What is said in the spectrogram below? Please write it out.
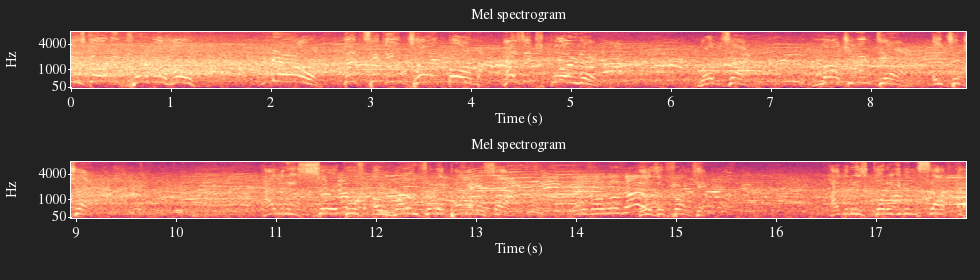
he's gone incredible Hulk. Now the ticking time bomb has exploded. Rodtang marching him down. Eats a jab. Haggerty circles away from the power side. There's a front kick. Haggerty's got to give himself a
